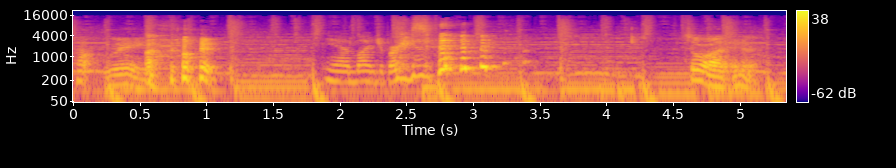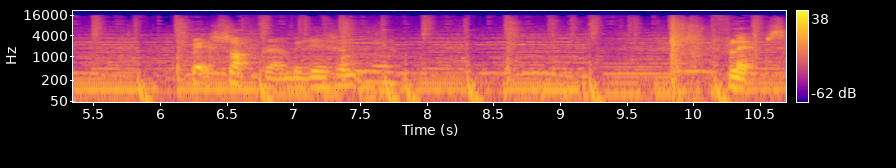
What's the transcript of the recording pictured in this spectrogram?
Fuck me. Yeah, mind your brains. it's alright, isn't it? Bit softer and be decent. yeah. Flips.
